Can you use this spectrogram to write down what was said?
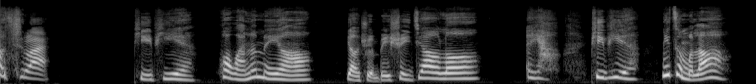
了起来。皮皮，画完了没有？要准备睡觉喽。哎呀，皮皮，你怎么了？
